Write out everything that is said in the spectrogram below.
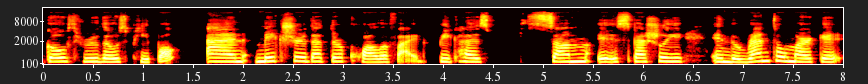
go through those people and make sure that they're qualified because some especially in the rental market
